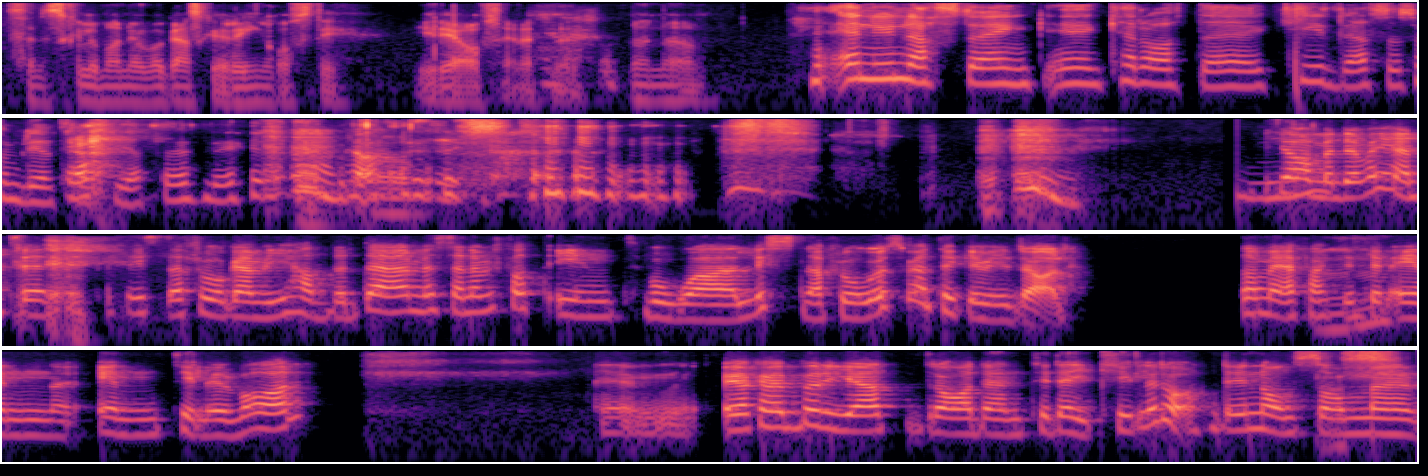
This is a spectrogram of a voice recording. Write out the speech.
Sen skulle man nog vara ganska ringrostig i det avseendet nu. Men, äh, en gymnast och en karate-kid alltså, som blev triathleter. Ja. Ja, men det var egentligen sista frågan vi hade där. Men sen har vi fått in två lyssnarfrågor som jag tycker vi drar. De är faktiskt mm. en, en till er var. Um, jag kan väl börja dra den till dig Krille då. Det är någon som yes. uh,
